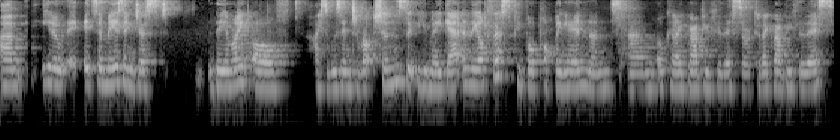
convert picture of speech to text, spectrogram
um, you know, it's amazing just the amount of I suppose, interruptions that you may get in the office, people popping in and, um, oh, can I grab you for this or can I grab you for this?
